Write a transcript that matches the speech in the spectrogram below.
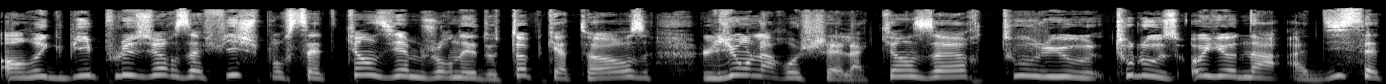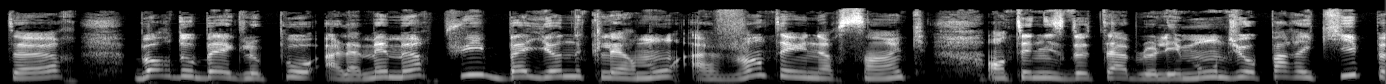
En rugby, plusieurs affiches pour cette 15e journée de top 14. Lyon-La Rochelle à 15h, Toulouse-Oyonnax à 17h, Bordeaux-Bègle-Pau à la même heure, puis Bayonne-Clermont à 21h05. En tennis de table, les mondiaux par équipe,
